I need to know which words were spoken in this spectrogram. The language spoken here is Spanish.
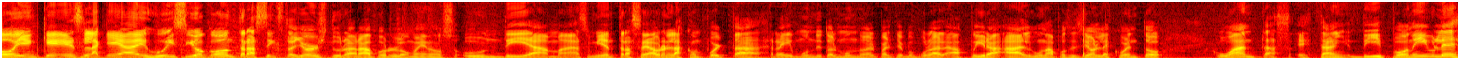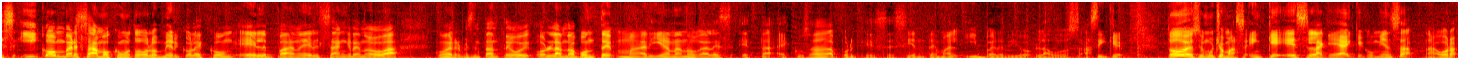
Hoy en qué es la que hay juicio contra Sixto George durará por lo menos un día más. Mientras se abren las compuertas Raimundo y todo el mundo en el Partido Popular aspira a alguna posición. Les cuento cuántas están disponibles y conversamos como todos los miércoles con el panel Sangre Nueva con el representante hoy Orlando Aponte. Mariana Nogales está excusada porque se siente mal y perdió la voz. Así que todo eso y mucho más en qué es la que hay que comienza ahora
